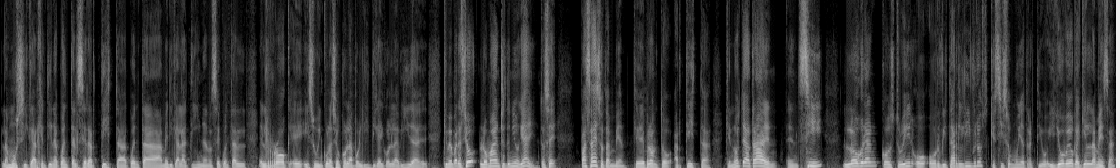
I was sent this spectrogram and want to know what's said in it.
la música argentina, cuenta el ser artista, cuenta América Latina, no sé, cuenta el, rock eh, y su vinculación con la política y con la vida, eh, que me pareció lo más entretenido que hay. Entonces, Pasa eso también, que de pronto artistas que no te atraen en sí, logran construir o orbitar libros que sí son muy atractivos. Y yo veo que aquí en la mesa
